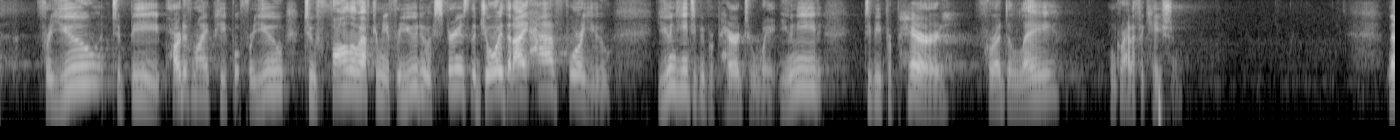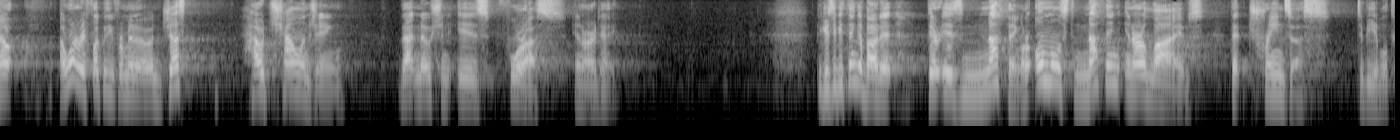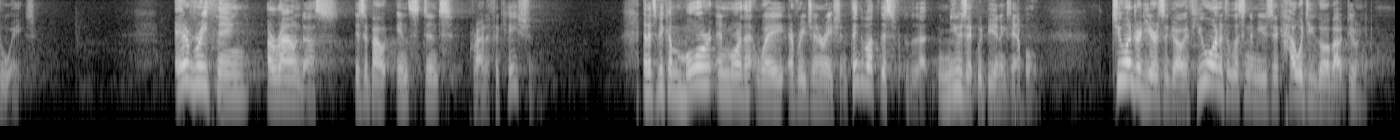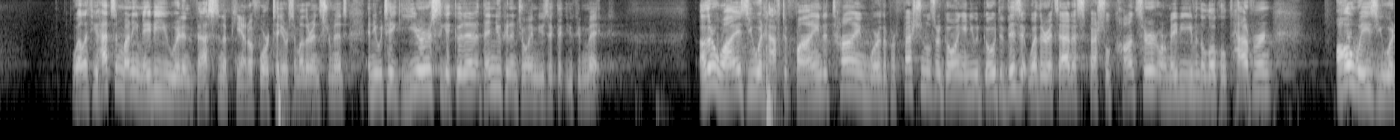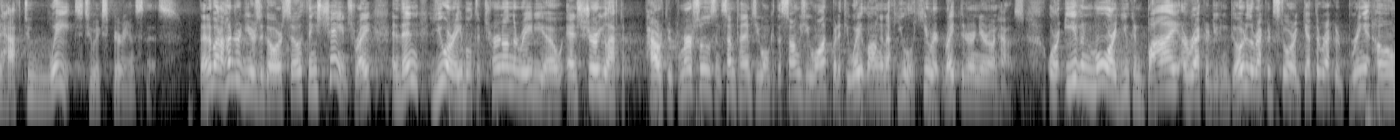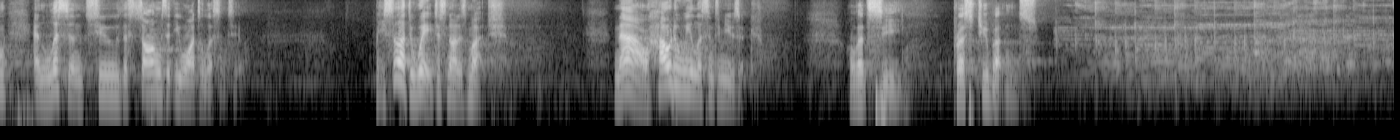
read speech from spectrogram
for you to be part of my people, for you to follow after me, for you to experience the joy that I have for you, you need to be prepared to wait. You need to be prepared for a delay in gratification. Now, I want to reflect with you for a minute on just how challenging that notion is for us in our day. Because if you think about it, there is nothing or almost nothing in our lives that trains us to be able to wait. Everything around us is about instant gratification. And it's become more and more that way every generation. Think about this music would be an example. 200 years ago, if you wanted to listen to music, how would you go about doing it? Well, if you had some money, maybe you would invest in a pianoforte or some other instrument, and you would take years to get good at it, then you could enjoy music that you could make. Otherwise, you would have to find a time where the professionals are going and you would go to visit, whether it's at a special concert or maybe even the local tavern. Always, you would have to wait to experience this. Then, about 100 years ago or so, things changed, right? And then you are able to turn on the radio, and sure, you'll have to power through commercials, and sometimes you won't get the songs you want, but if you wait long enough, you will hear it right there in your own house. Or even more, you can buy a record. You can go to the record store, get the record, bring it home, and listen to the songs that you want to listen to. But you still have to wait, just not as much. Now, how do we listen to music? Well, let's see. Press two buttons.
